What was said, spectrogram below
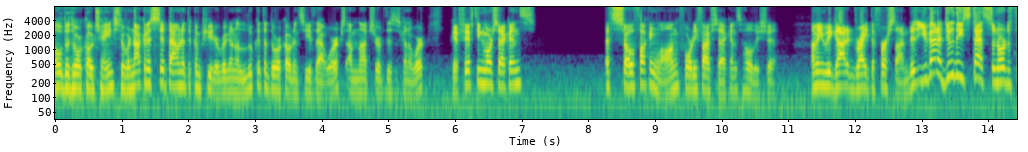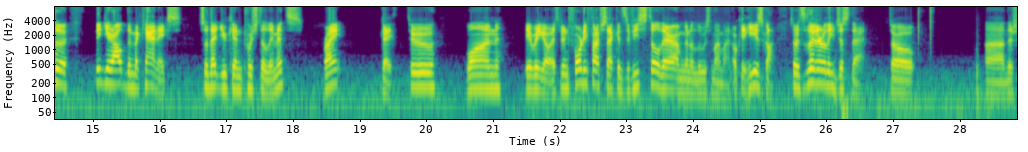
Oh, the door code changed. So we're not gonna sit down at the computer. We're gonna look at the door code and see if that works. I'm not sure if this is gonna work. Okay, 15 more seconds. That's so fucking long. 45 seconds. Holy shit. I mean, we got it right the first time. You got to do these tests in order to figure out the mechanics so that you can push the limits, right? Okay, two, one, here we go. It's been 45 seconds. If he's still there, I'm to lose my mind. Okay, he's gone. So it's literally just that. So, uh, there's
